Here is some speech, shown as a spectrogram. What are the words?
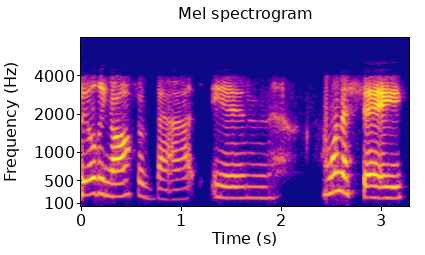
building off of that, in I want to say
